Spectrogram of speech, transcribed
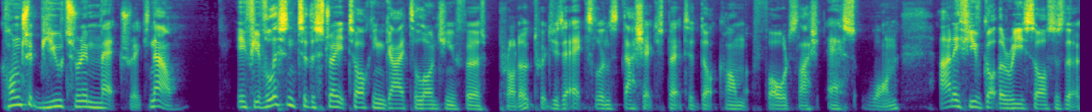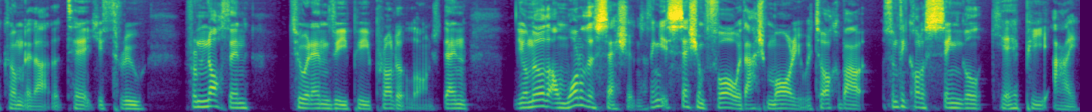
Contributory metrics. Now, if you've listened to the Straight Talking Guide to Launching Your First Product, which is excellence-expected.com forward slash S1, and if you've got the resources that accompany that, that take you through from nothing to an MVP product launch, then you'll know that on one of the sessions, I think it's session four with Ash Maurya, we talk about something called a single KPI,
